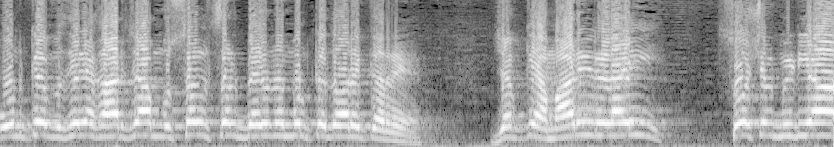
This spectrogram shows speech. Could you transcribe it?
उनके वज़ीर खारजा मुसलसल बैरून मुल्क के दौरे कर रहे हैं। जबकि हमारी लड़ाई सोशल मीडिया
